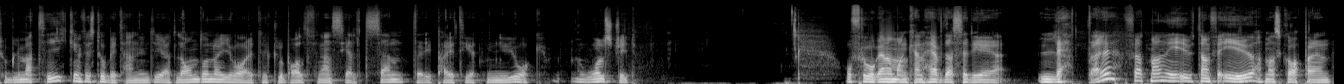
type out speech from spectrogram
problematiken för Storbritannien är att London har ju varit ett globalt finansiellt center i paritet med New York och Wall Street. Och frågan om man kan hävda sig det lättare för att man är utanför EU, att man skapar en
